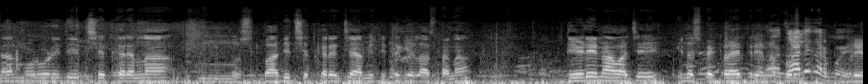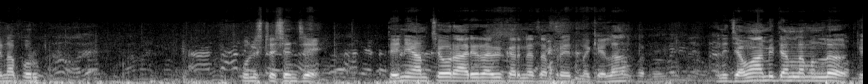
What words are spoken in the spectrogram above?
काल मोरोड येथील शेतकऱ्यांना बाधित शेतकऱ्यांचे आम्ही तिथे गेलो असताना देडे नावाचे इन्स्पेक्टर आहेत रेणापूर रेणापूर पोलीस स्टेशनचे. त्यांनी आमच्यावर आरेरावी करण्याचा प्रयत्न केला. आणि जेव्हा आम्ही त्यांना म्हणलं की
